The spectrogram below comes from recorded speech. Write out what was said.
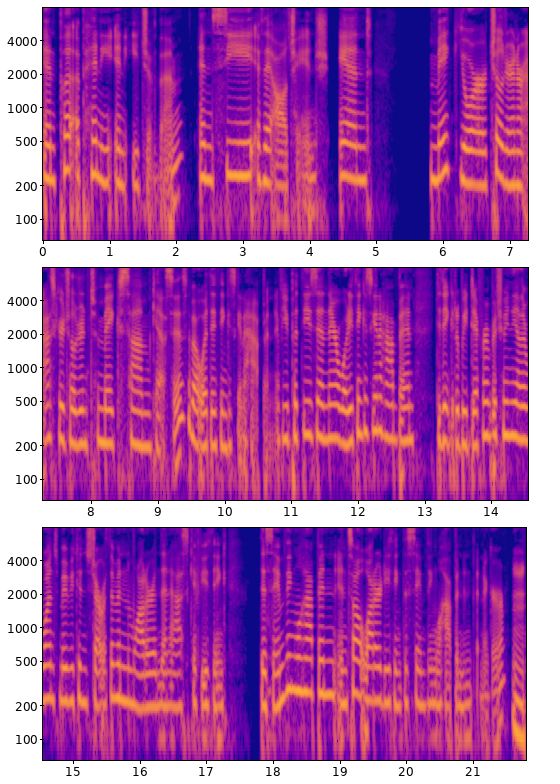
and put a penny in each of them and see if they all change. And make your children or ask your children to make some guesses about what they think is going to happen. If you put these in there, what do you think is going to happen? Do you think it'll be different between the other ones? Maybe you can start with them in the water and then ask if you think the same thing will happen in salt water. Do you think the same thing will happen in vinegar? Mm.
